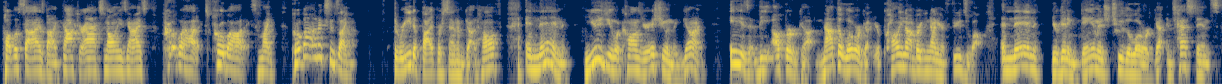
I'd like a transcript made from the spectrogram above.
publicized by like Dr. Axe and all these guys. Probiotics, probiotics. I'm like, probiotics is like three to five percent of gut health. And then usually what causes your issue in the gut is the upper gut, not the lower gut. You're probably not breaking down your foods well. And then you're getting damage to the lower gut intestines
